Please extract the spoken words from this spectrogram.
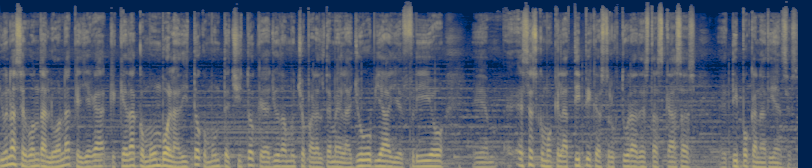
y una segunda lona que llega que queda como un voladito, como un techito que ayuda mucho para el tema de la lluvia y el frío. Eh, esa es como que la típica estructura de estas casas eh, tipo canadienses.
